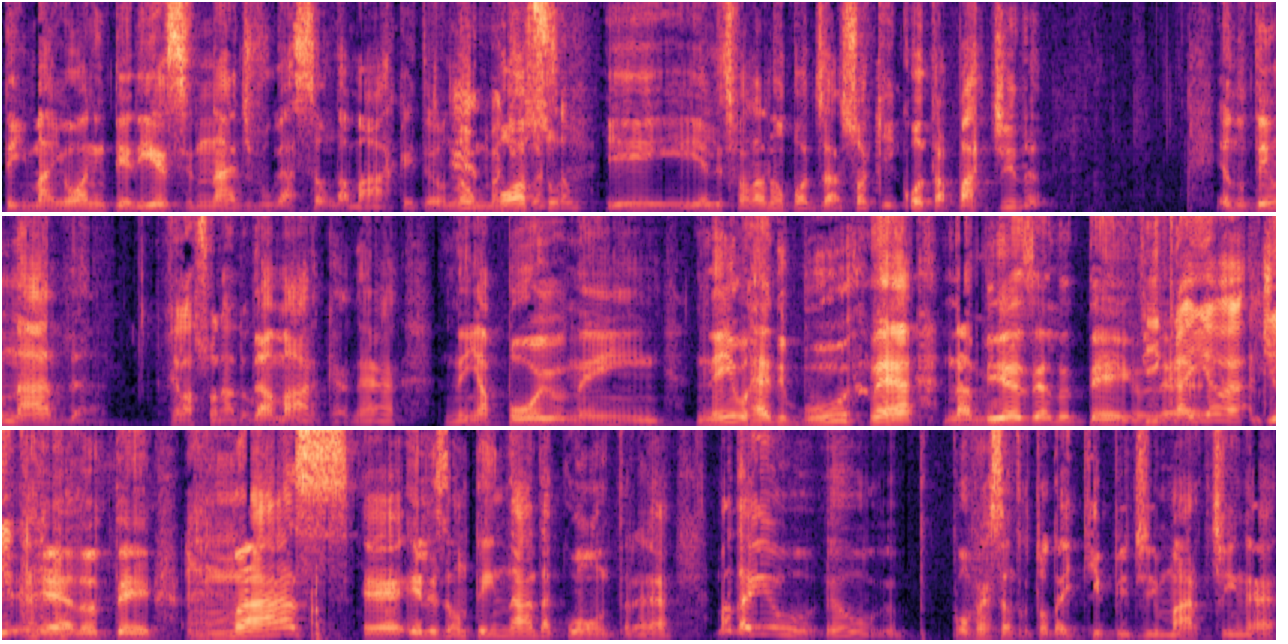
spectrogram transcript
têm maior interesse na divulgação da marca. Então, eu é, não posso. Divulgação. E eles falaram, não pode usar. Só que, em contrapartida eu não tenho nada relacionado da marca, né? Nem apoio, nem, nem o Red Bull, né? Na mesa eu não tenho. Fica né? aí a dica. É, não tenho. Mas é, eles não têm nada contra, né? Mas daí eu, eu conversando com toda a equipe de marketing, né?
